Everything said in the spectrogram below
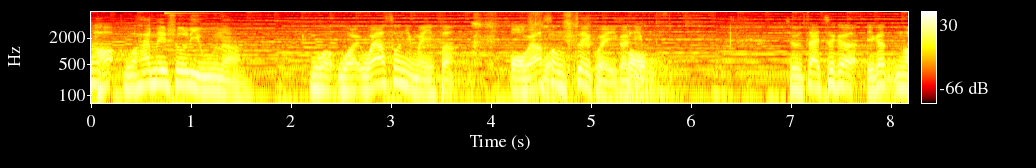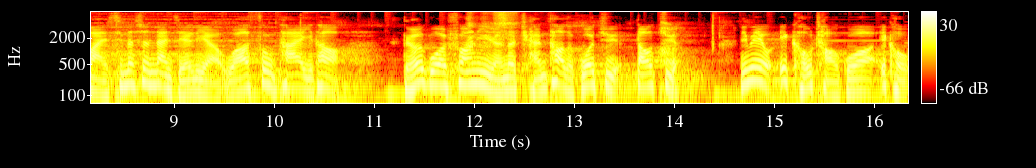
好，我还没收礼物呢。我我我要送你们一份，我要送醉鬼一个礼物，就是在这个一个暖心的圣诞节里啊，我要送他一套德国双立人的全套的锅具刀具，里面有一口炒锅，一口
